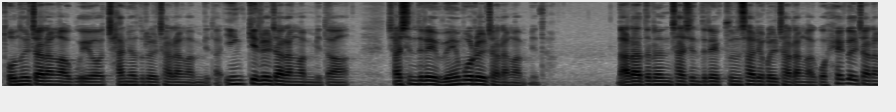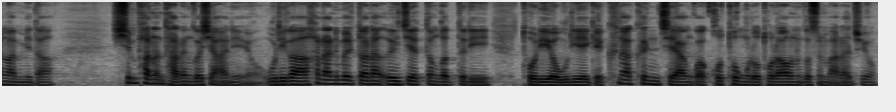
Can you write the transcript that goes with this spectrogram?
돈을 자랑하고요. 자녀들을 자랑합니다. 인기를 자랑합니다. 자신들의 외모를 자랑합니다. 나라들은 자신들의 군사력을 자랑하고 핵을 자랑합니다. 심판은 다른 것이 아니에요. 우리가 하나님을 떠나 의지했던 것들이 도리어 우리에게 크나큰 재앙과 고통으로 돌아오는 것을 말하지요.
